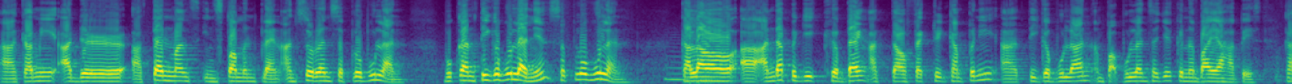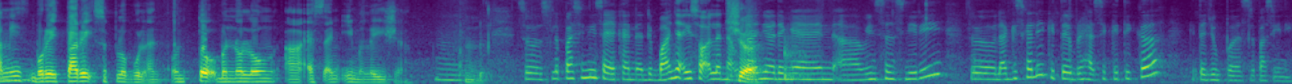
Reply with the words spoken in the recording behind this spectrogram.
Uh, kami ada uh, 10 months installment plan, ansuran 10 bulan. Bukan 3 bulan ya, 10 bulan. Hmm. Kalau uh, anda pergi ke bank atau factory company, uh, 3 bulan, 4 bulan saja kena bayar habis. Kami hmm. boleh tarik 10 bulan untuk menolong uh, SME Malaysia. Hmm. Hmm. So selepas ini saya akan ada banyak soalan nak Sure. bertanya dengan uh, Winston sendiri. So lagi sekali kita berehat seketika. Kita jumpa selepas ini.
